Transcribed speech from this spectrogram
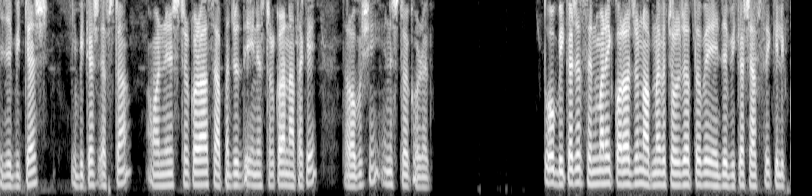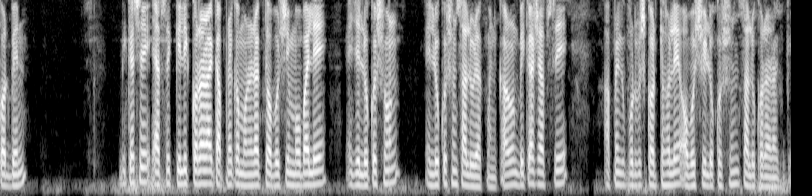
এই যে বিকাশ, এই বিকাশ অ্যাপসটা আমার ইনস্টল করা আছে। আপনার যদি ইনস্টল করা না থাকে তাহলে অবশ্যই ইনস্টল করে রাখবেন তো বিকাশে সেন্ড মানি করার জন্য আপনাকে চলে যেতে হবে, এই যে বিকাশ অ্যাপসে ক্লিক করবেন। বিকাশে অ্যাপসে ক্লিক করার আগে আপনাকে মনে রাখতে অবশ্যই মোবাইলে এই যে লোকেশন এই লোকেশন চালু রাখবেন। কারণ বিকাশ অ্যাপসে আপনাকে প্রবেশ করতে হলে অবশ্যই লোকেশন চালু করা রাখবে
